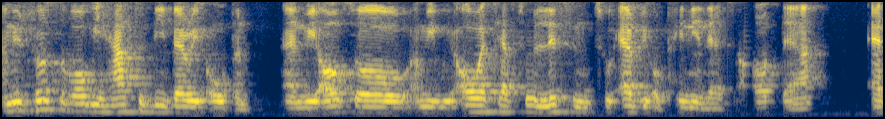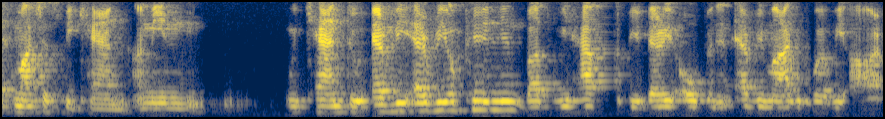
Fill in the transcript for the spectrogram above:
I mean, first of all, we have to be very open, and we also, I mean, we always have to listen to every opinion that's out there as much as we can. I mean, we can't do every every opinion, but we have to be very open in every market where we are.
